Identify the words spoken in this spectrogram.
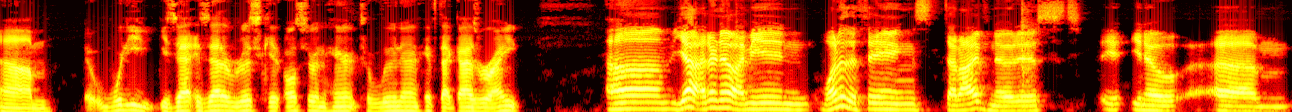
Um, what do you is that is that a risk also inherent to Luna if that guy's right? Um, yeah, I don't know. I mean, one of the things that I've noticed you know, um,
